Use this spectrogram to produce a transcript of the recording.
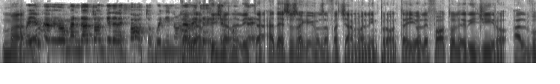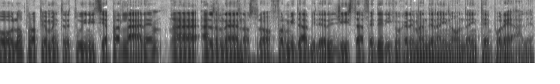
Ma, ma io vi avevo mandato anche delle foto, quindi non con le avete artigianalità. Ricevute. Adesso sai che cosa facciamo all'impronta? Io le foto le rigiro al volo proprio mentre tu inizi a parlare a, al nostro formidabile regista Federico che le manderà in onda in tempo reale.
